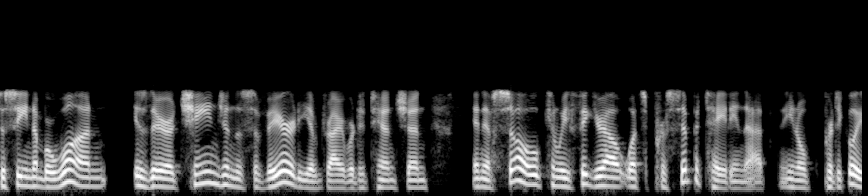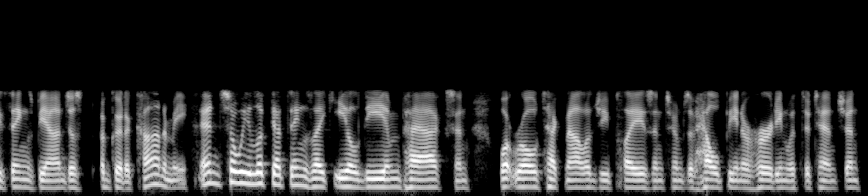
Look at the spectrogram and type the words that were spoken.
to see number one, is there a change in the severity of driver detention? And if so, can we figure out what's precipitating that? You know, particularly things beyond just a good economy. And so we looked at things like ELD impacts and what role technology plays in terms of helping or hurting with detention.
